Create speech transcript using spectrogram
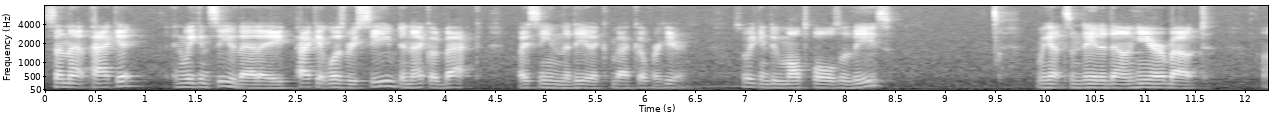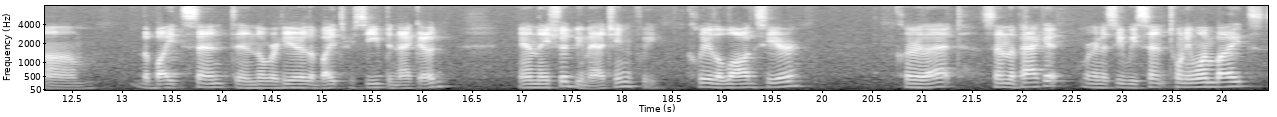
send that packet and we can see that a packet was received and echoed back by seeing the data come back over here. So we can do multiples of these. We got some data down here about um, the bytes sent and over here the bytes received and echoed and they should be matching. If we clear the logs here clear that send the packet we're going to see we sent 21 bytes.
